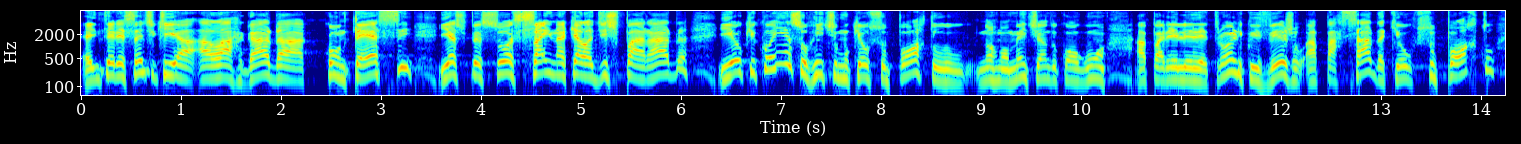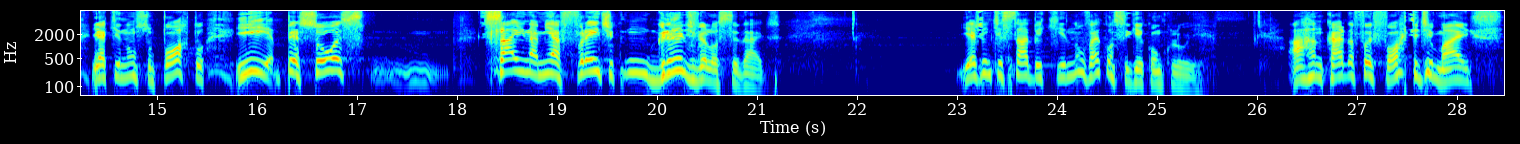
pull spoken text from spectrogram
É interessante que a, a, largada acontece e as pessoas saem naquela disparada. E eu que conheço o ritmo que eu suporto, normalmente ando com algum aparelho eletrônico e vejo a passada que eu suporto e a que não suporto. E pessoas saem na minha frente com grande velocidade. E a gente sabe que não vai conseguir concluir. A arrancada foi forte demais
